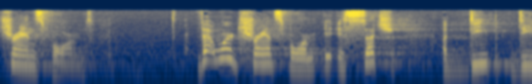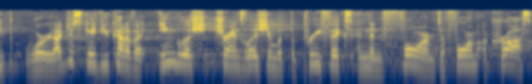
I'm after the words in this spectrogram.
transformed. That word transform is such a deep, deep word. I just gave you kind of an English translation with the prefix and then form to form across,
